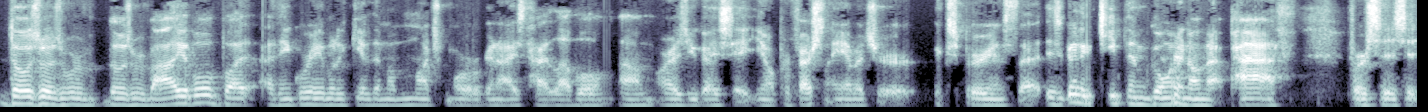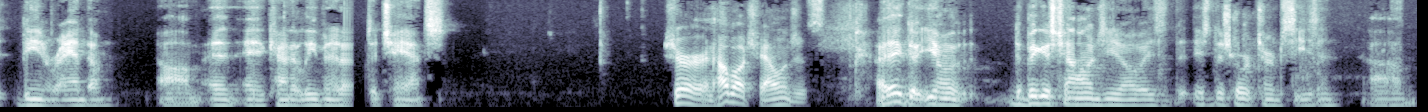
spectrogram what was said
those was, were those were valuable. But I think we're able to give them a much more organized, high level, um, or as you guys say, you know, professional amateur experience that is going to keep them going on that path versus it being random um, and and kind of leaving it up to chance. Sure. And how about challenges? I think that you know the biggest challenge you know is is the short term season. Um,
